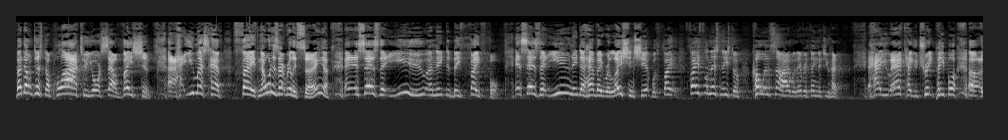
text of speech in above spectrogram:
they don't just apply to your salvation. Uh, you must have faith. Now, what does that really say? Uh, it says that you need to be faithful. It says that you need to have a relationship with faith. Faithfulness needs to coincide with everything that you have how you act, how you treat people, uh,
